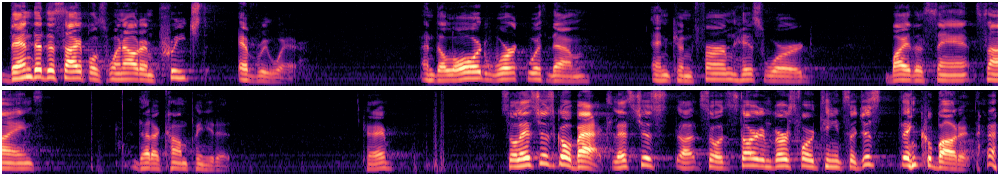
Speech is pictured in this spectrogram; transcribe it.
Then the disciples went out and preached everywhere. And the Lord worked with them and confirmed his word by the signs that accompanied it. Okay? So let's just go back. Let's just, uh, so start in verse 14. So just think about it.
